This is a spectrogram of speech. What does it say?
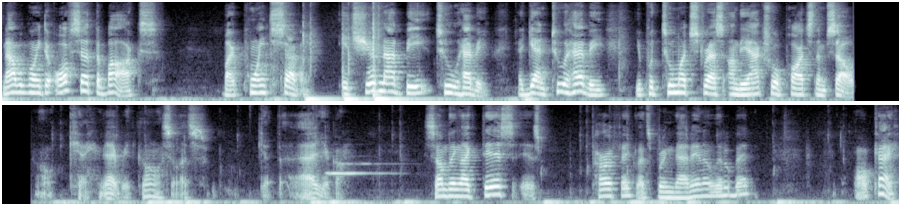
Now we're going to offset the box by 0.7. It should not be too heavy. Again, too heavy, you put too much stress on the actual parts themselves. Okay, there we go. So let's get that. There you go. Something like this is perfect. Let's bring that in a little bit. Okay.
